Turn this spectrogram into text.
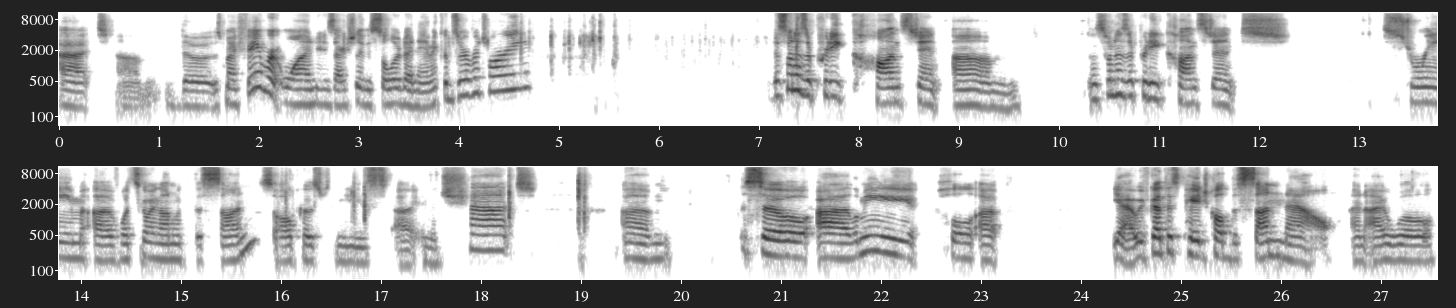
at um, those. My favorite one is actually the Solar Dynamic Observatory. This one has a pretty constant, um, this one has a pretty constant stream of what's going on with the sun. So I'll post these uh, in the chat. Um, so uh, let me pull up. Yeah, we've got this page called The Sun Now, and I will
